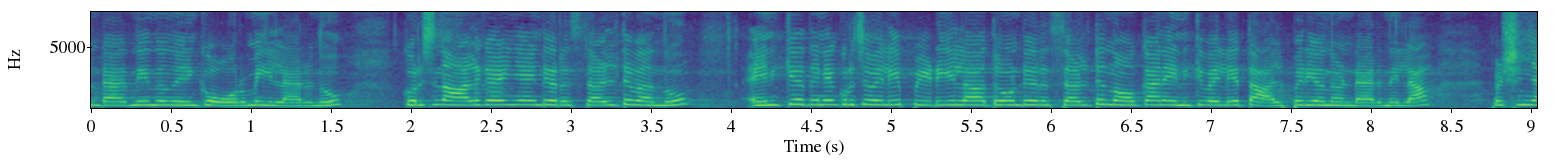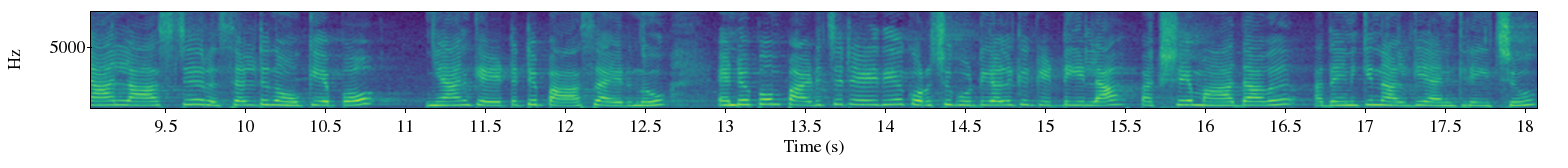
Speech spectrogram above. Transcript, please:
ഉണ്ടായിരുന്നതെന്നൊന്നും എനിക്ക് ഓർമ്മയില്ലായിരുന്നു. കുറച്ച് നാൾ കഴിഞ്ഞ് അതിന്റെ റിസൾട്ട് വന്നു. എനിക്കതിനെക്കുറിച്ച് വലിയ പിടിയില്ലാത്തതുകൊണ്ട് റിസൾട്ട് നോക്കാൻ എനിക്ക് വലിയ താല്പര്യമൊന്നും ഉണ്ടായിരുന്നില്ല. പക്ഷെ ഞാൻ ലാസ്റ്റ് റിസൾട്ട് നോക്കിയപ്പോൾ ഞാൻ കേട്ടിട്ട് പാസ്സായിരുന്നു. എന്റെ ഒപ്പം പഠിച്ചിട്ട് എഴുതിയ കുറച്ച് കുട്ടികൾക്ക് കിട്ടിയില്ല. പക്ഷേ മാതാവ് അതെനിക്ക് നൽകി അനുഗ്രഹിച്ചു.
